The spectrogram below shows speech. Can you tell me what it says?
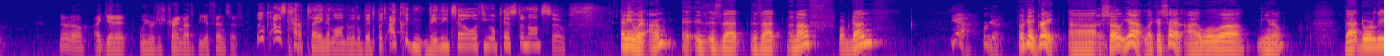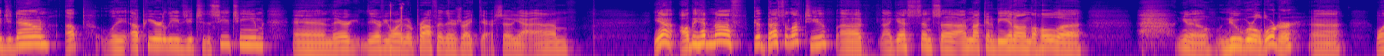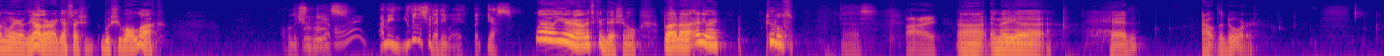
No, no, I get it. We were just trying not to be offensive. Look, I was kind of playing along a little bit, but I couldn't really tell if you were pissed or not. So, Anyway, I'm. Is, is that is that enough? We're done. Yeah, we're good. Okay, great. Uh, so yeah, like I said, I will. Uh, you know, that door leads you down. Up, le- up here leads you to the C team, and there, there. If you want to go to profit, there's right there. So yeah, um, yeah, I'll be heading off. Good, best of luck to you. Uh, I guess since uh, I'm not going to be in on the whole, uh, you know, new world order, uh, one way or the other, I guess I should wish you all luck. Probably should, Mhm. yes. All right. I mean, you really should anyway, but yes. Well, you know, it's conditional. But uh, anyway, toodles. Yes. Bye. Uh, and they uh, head out the door.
